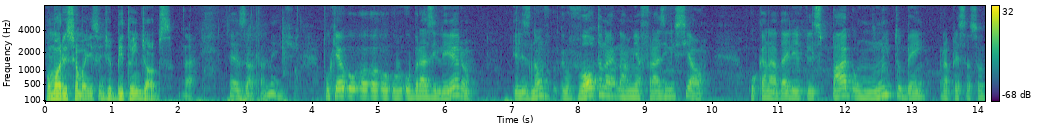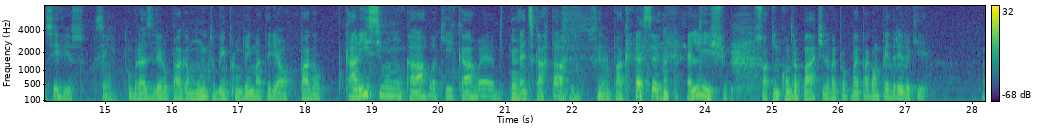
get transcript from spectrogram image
O Maurício chama isso de between jobs. Exatamente. Porque o, o, o, o- o brasileiro, eles não. Eu volto na, na minha frase inicial. O Canadá, ele- eles pagam muito bem para prestação de serviço. Sim. O brasileiro paga muito bem para um bem material. Paga caríssimo num carro, aqui carro é, É. é descartável. Você É. não paga, você- é lixo. Só que em contrapartida vai, vai pagar um pedreiro aqui. É.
